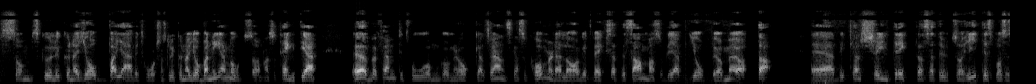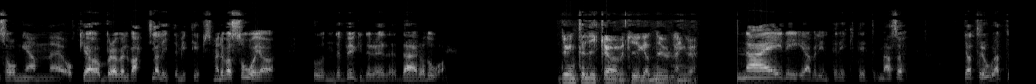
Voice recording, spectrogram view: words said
som skulle kunna jobba jävligt hårt, som skulle kunna jobba ner motståndarna, så tänkte jag över 52 omgångar Hockeyallsvenskan så kommer det här laget växa tillsammans och bli jävligt jobbigt att möta. Eh, det kanske inte riktigt har sett ut så hittills på säsongen eh, och jag börjar väl vackla lite mitt tips, men det var så jag underbyggde det där och då. Du är inte lika övertygad nu längre? Nej, det är jag väl inte riktigt. Men alltså, jag tror att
